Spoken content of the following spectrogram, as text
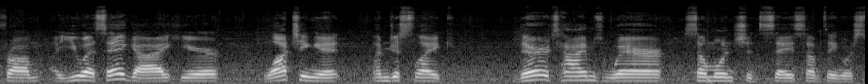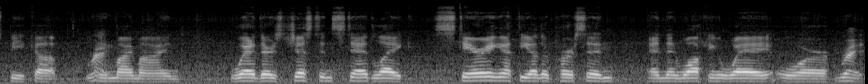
from a USA guy here watching it, I'm just like, there are times where someone should say something or speak up Right. in my mind, where there's just instead like staring at the other person and then walking away or Right.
